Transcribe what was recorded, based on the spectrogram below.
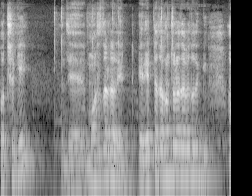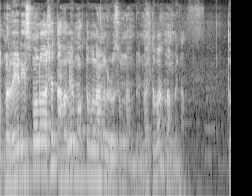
হচ্ছে কি যে মহাসাজাটা রেট এই রেটটা যখন চলে যাবে যদি আপনার রেড স্মলও আসে, তাহলে মক্তবলা আমেল রসুম নামবে নয়তো বা নামবে না। তো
